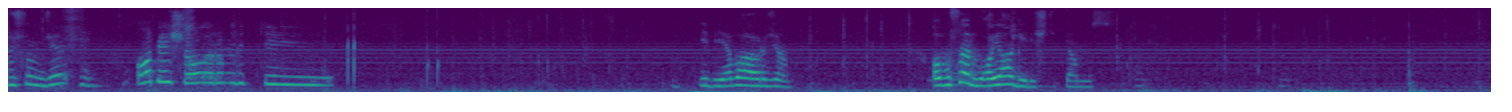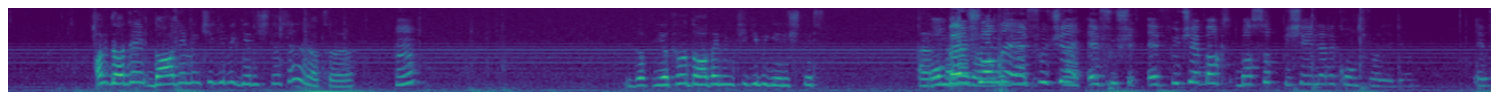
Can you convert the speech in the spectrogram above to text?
Düşünce Abi eşyalarım gitti. Gitti diye bağıracağım. Aa, bu sefer bayağı geliştik yalnız. Abi daha, de, daha deminki gibi geliştirsene yatağı. Hı? Yatağı daha deminki gibi geliştir. Evet, Oğlum ben şu anda evet, F3'e F3 F3'e bak basıp bir şeyleri kontrol ediyorum. F3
